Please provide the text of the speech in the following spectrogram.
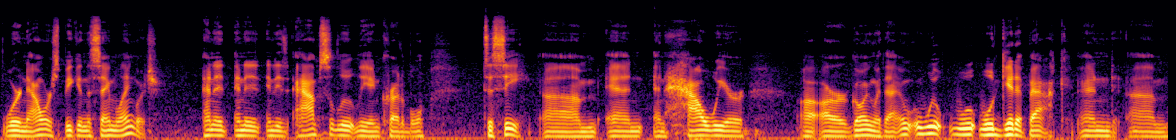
where now we're speaking the same language, and it and it, it is absolutely incredible to see, um, and and how we are uh, are going with that. We'll, we'll we'll get it back, and um,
